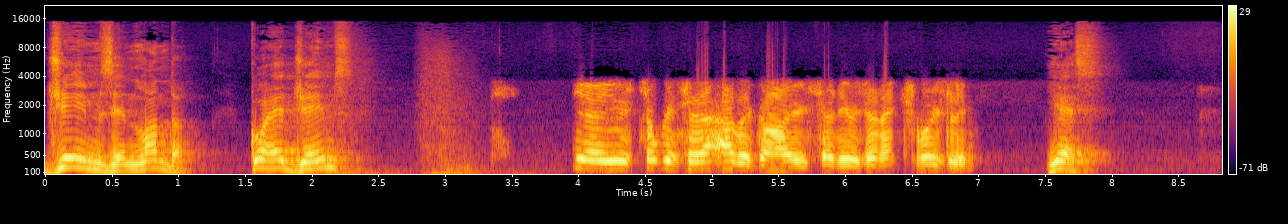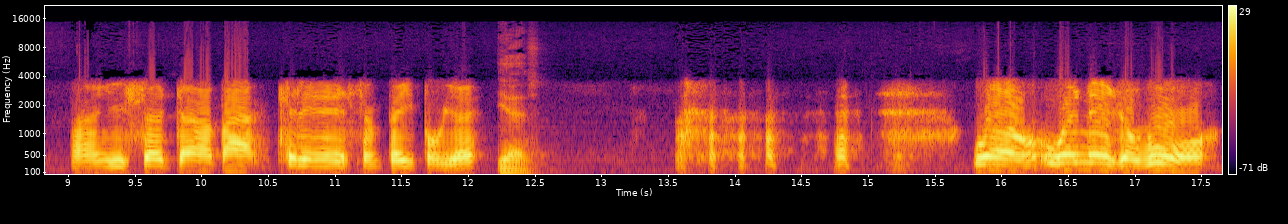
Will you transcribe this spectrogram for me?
James in London. Go ahead, James. Yeah, you was talking to that other guy who said he was an ex-Muslim, Yes. and you said uh, about killing innocent people. Yeah. Yes. Well, when there's a war,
